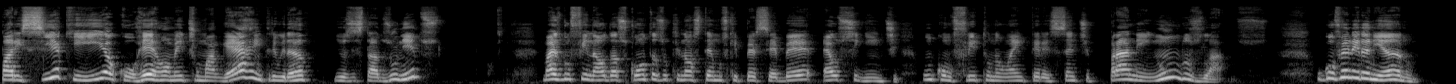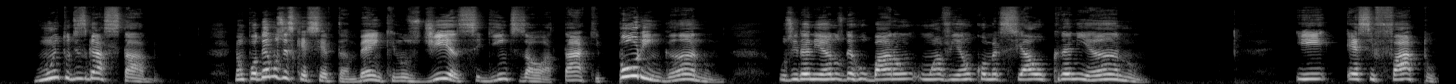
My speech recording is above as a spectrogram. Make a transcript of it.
parecia que ia ocorrer realmente uma guerra entre o Irã e os Estados Unidos. Mas no final das contas, o que nós temos que perceber é o seguinte: um conflito não é interessante para nenhum dos lados. O governo iraniano, muito desgastado. Não podemos esquecer também que nos dias seguintes ao ataque, por engano, os iranianos derrubaram um avião comercial ucraniano e esse fato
